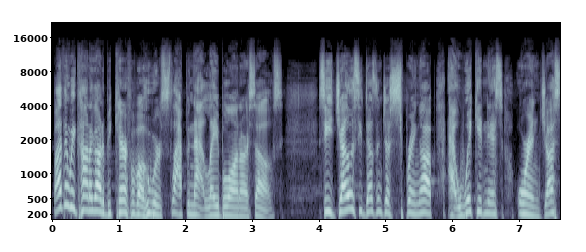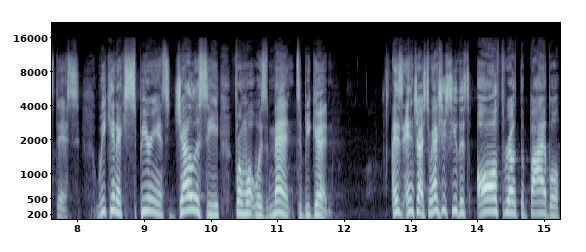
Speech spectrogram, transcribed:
But I think we kind of got to be careful about who we're slapping that label on ourselves. See, jealousy doesn't just spring up at wickedness or injustice. We can experience jealousy from what was meant to be good. It's interesting. We actually see this all throughout the Bible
